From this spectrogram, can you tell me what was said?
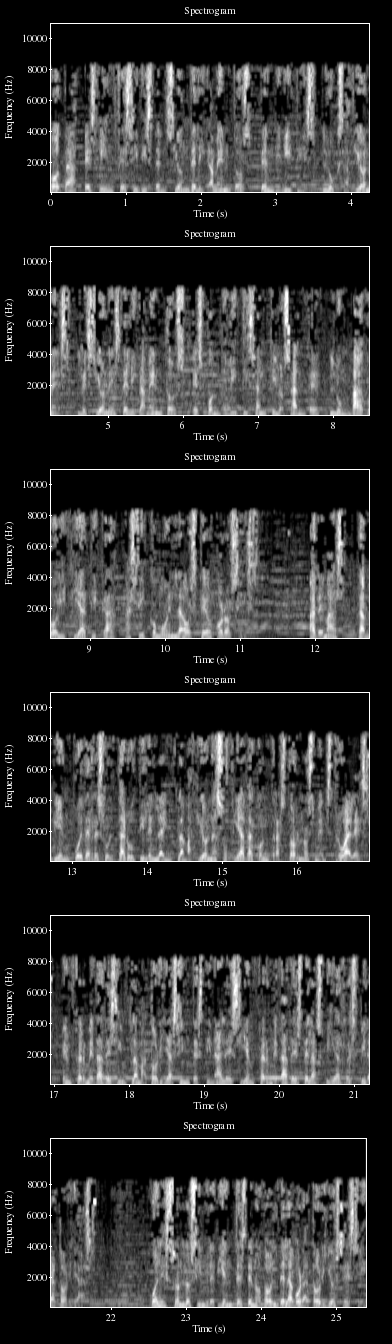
gota, esguinces y distensión de ligamentos, tendinitis, luxaciones, lesiones de ligamentos, espondilitis anquilosante, lumbago y ciática, así como en la osteoporosis. Además, también puede resultar útil en la inflamación asociada con trastornos menstruales, enfermedades inflamatorias intestinales y enfermedades de las vías respiratorias. ¿Cuáles son los ingredientes de Nodol de laboratorio SESI?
